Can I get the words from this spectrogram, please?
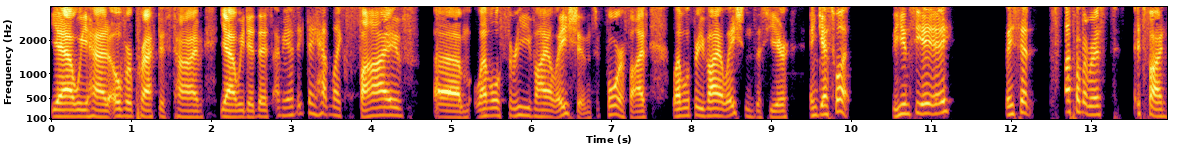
Yeah, we had over practice time. Yeah, we did this. I mean, I think they had like five um, level three violations, four or five level three violations this year. And guess what? The NCAA, they said slap on the wrist. It's fine.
